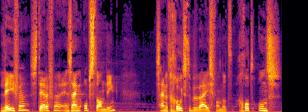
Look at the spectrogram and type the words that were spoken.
leven, sterven en zijn opstanding zijn het grootste bewijs van dat God ons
